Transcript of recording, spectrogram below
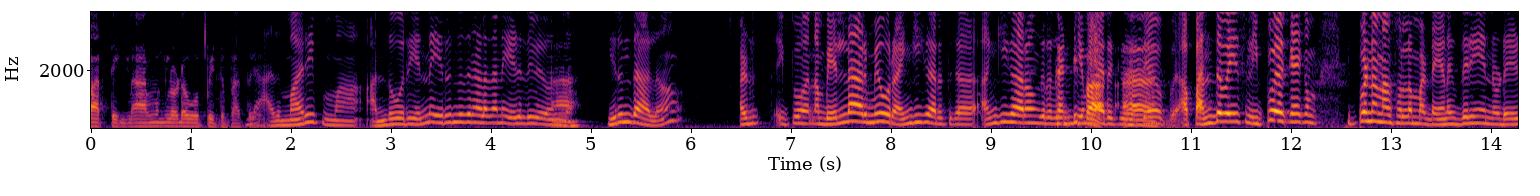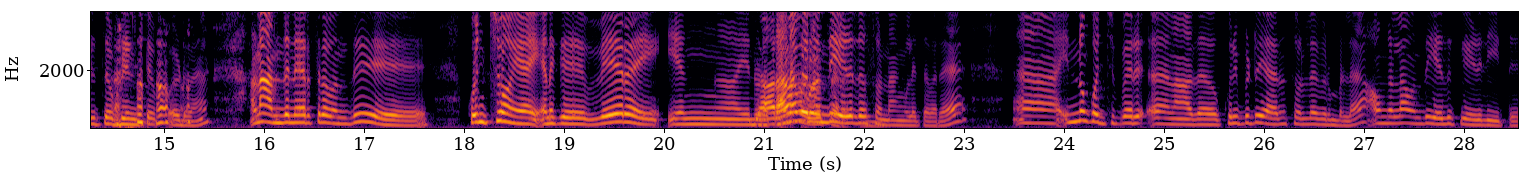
பார்த்தீங்களா? அவங்களோட ஒப்பிட்டு பார்த்து. அது மாதிரி அந்த ஒரு எண்ணம் இருந்ததுனால தானே எழுதவே வந்தோம் இருந்தாலும் அடுத்து இப்போ நம்ம எல்லாருமே ஒரு அங்கீகாரத்துக்கு அங்கீகாரங்கிறது. முக்கியமா இருக்கு அப்ப அந்த வயசுல இப்ப கேட்க இப்ப நான் சொல்ல மாட்டேன். எனக்கு தெரியும் என்னோட எழுத்து அப்படின்ட்டு போயிடுவேன். ஆனா அந்த நேரத்துல வந்து கொஞ்சம் எனக்கு வேற எங்க என்னோட கணவர் வந்து. எழுத சொன்னாங்களே தவிர இன்னும் கொஞ்சம் பேர் நான் அதை குறிப்பிட்டு யாரும் சொல்ல விரும்பல. அவங்கெல்லாம் வந்து எதுக்கு எழுதிட்டு.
